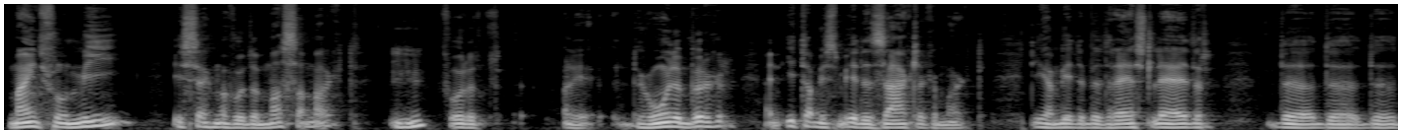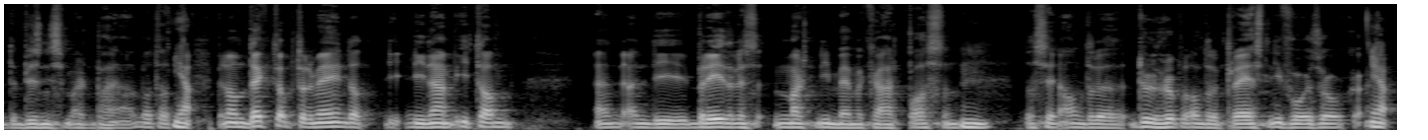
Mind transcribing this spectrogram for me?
Mindful Me is zeg maar voor de massamarkt, Mhm. voor het, allee, de gewone burger. En ITAM is meer de zakelijke markt. Die gaan meer de bedrijfsleider, de, de, de, de businessmarkt behalen. Wat dat, Ja. Ik ben ontdekt op termijn dat die, die naam ITAM en, en die bredere markt niet bij elkaar passen. Mhm. Dat zijn andere doelgroepen, andere prijsniveaus ook. Ja.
